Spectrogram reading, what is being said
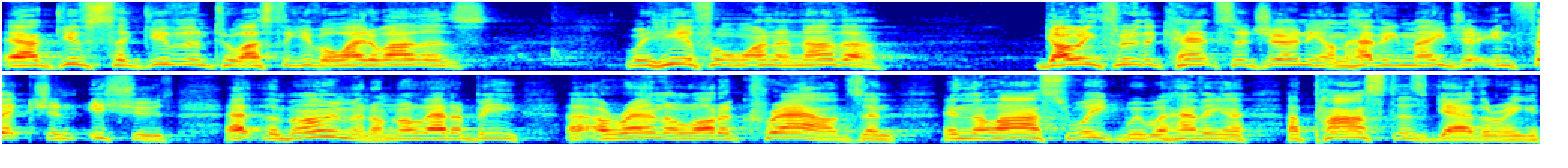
Our gifts are given to us to give away to others. We're here for one another. Going through the cancer journey, I'm having major infection issues at the moment. I'm not allowed to be uh, around a lot of crowds. And in the last week, we were having a, a pastor's gathering,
